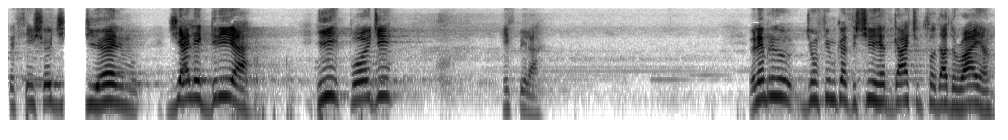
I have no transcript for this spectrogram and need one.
Você se encheu de, de ânimo, de alegria e pôde respirar. Eu lembro de um filme que eu assisti, Resgate do Soldado Ryan.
